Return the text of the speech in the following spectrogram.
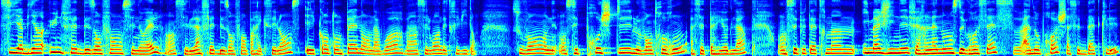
s'il y a bien une fête des enfants, c'est Noël, hein, c'est la fête des enfants par excellence, et quand on peine à en avoir, ben, c'est loin d'être évident. Souvent, on, s'est projeté le ventre rond à cette période-là. On s'est peut-être même imaginé faire l'annonce de grossesse à nos proches à cette date clé.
